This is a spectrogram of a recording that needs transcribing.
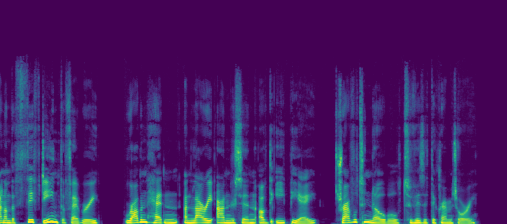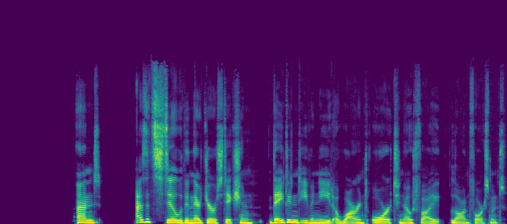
and on the 15th of February, Robin Hedden and Larry Anderson of the EPA travelled to Noble to visit the crematory. And as it's still within their jurisdiction, they didn't even need a warrant or to notify law enforcement.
